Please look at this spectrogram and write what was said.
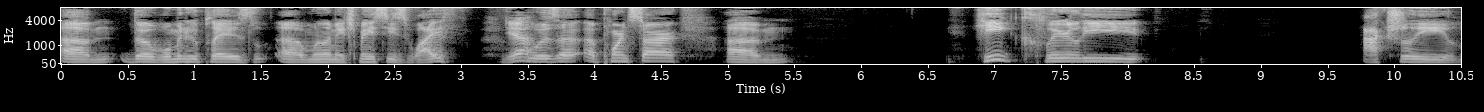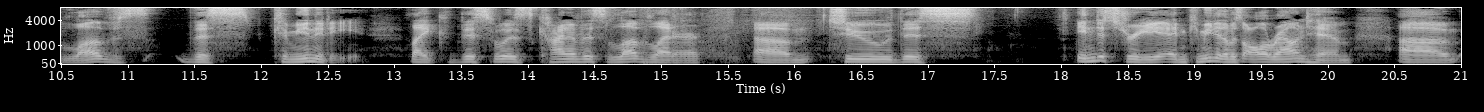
Um the woman who plays uh, William H. Macy's wife yeah. was a, a porn star. Um he clearly actually loves this community. Like this was kind of this love letter um, to this industry and community that was all around him. Um,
